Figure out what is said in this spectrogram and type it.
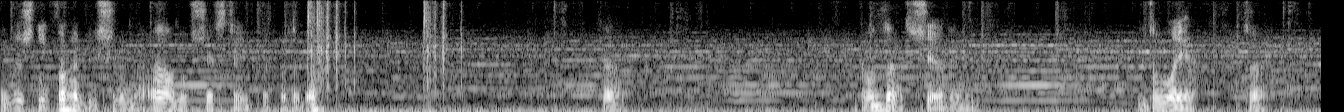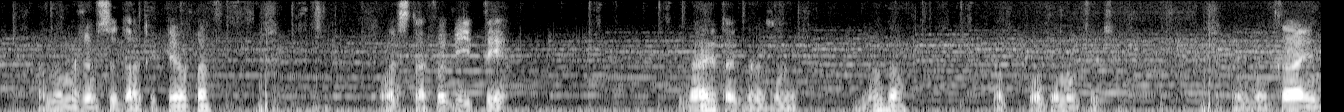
Вже ж нікого більше нема. А, ну ще стоїть походу, да? Так. Ну да, ще один. Двоє. Так. А ми можемо сюди піти отак. Ось так, обійти. Да, я так зрозумів. Ну да. Обходимо тут. Вимикаємо.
